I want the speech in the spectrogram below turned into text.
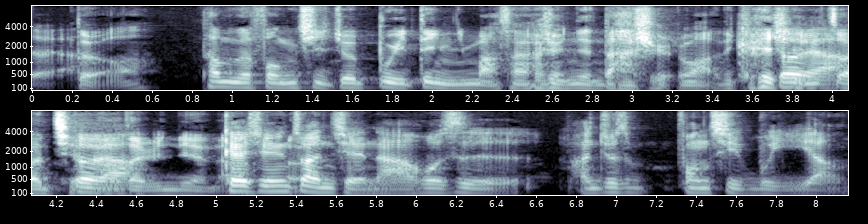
对啊，对啊，他们的风气就不一定你马上要去念大学嘛，你可以先赚钱然后再去念，可以先赚钱啊，或是反正就是风气不一样。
